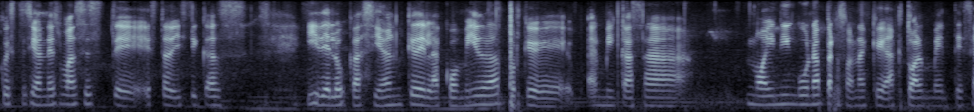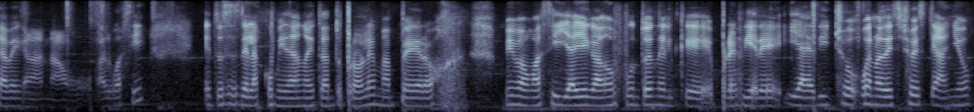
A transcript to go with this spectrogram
cuestiones más este, estadísticas y de la ocasión que de la comida, porque en mi casa no hay ninguna persona que actualmente sea vegana o algo así. Entonces de la comida no hay tanto problema, pero mi mamá sí ya ha llegado a un punto en el que prefiere y ha dicho, bueno, de hecho este año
